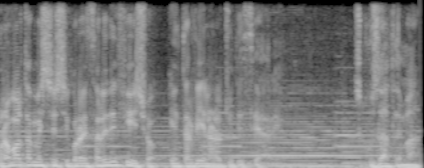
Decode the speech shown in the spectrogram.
Una volta messi in sicurezza l'edificio, interviene la giudiziaria. Scusate, ma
